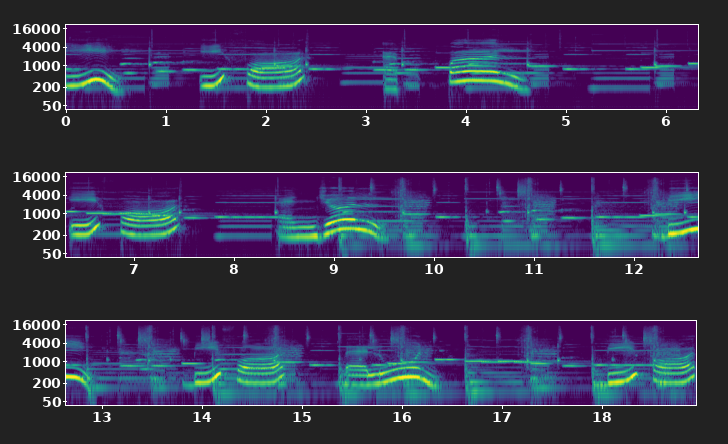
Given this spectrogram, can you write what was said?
E. E for apple. A for angel. B. B for balloon. B for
